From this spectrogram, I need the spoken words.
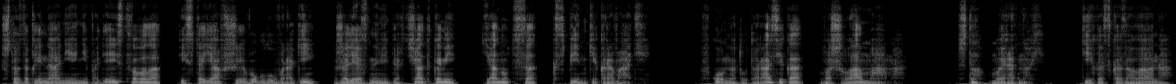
что заклинание не подействовало, и стоявшие в углу враги железными перчатками тянутся к спинке кровати. В комнату Тарасика вошла мама. «Что, мой родной?» – тихо сказала она.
